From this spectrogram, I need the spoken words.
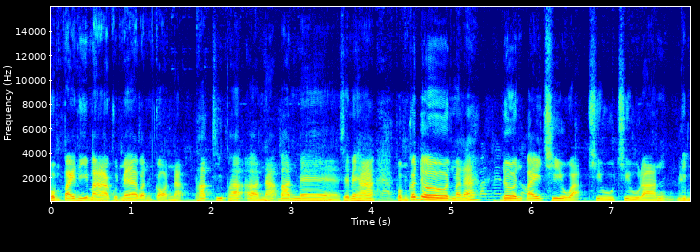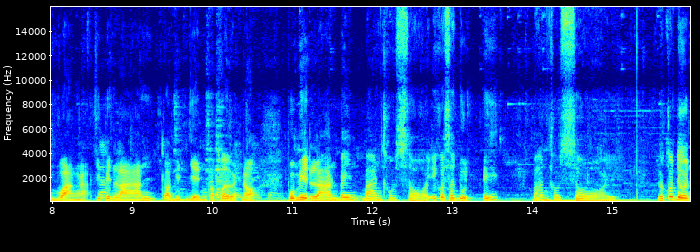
ผมไปนี้มาคุณแม่วันก่อนนะพักที่พระเอ่อณบ้านแม่ใช่ไหมฮะ ผมก็เดินมานะ เดินไปชิวอะชิวชิวร้านริมวังอะที่เป็นร้านตอนเย็นๆเขาเปิดเนาะผมเห็นร้านบ้านบ้านข้าวซอยเอ๊ะก็สะดุดเอ๊ะบ้านข้าวซอย แล้วก็เดิน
